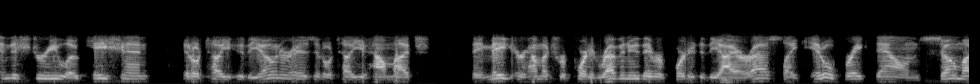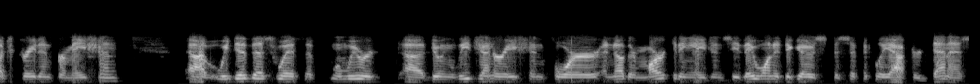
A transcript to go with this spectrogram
industry, location, It'll tell you who the owner is. It'll tell you how much they make or how much reported revenue they reported to the IRS. Like it'll break down so much great information. Uh, we did this with when we were uh, doing lead generation for another marketing agency. They wanted to go specifically after dentists.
